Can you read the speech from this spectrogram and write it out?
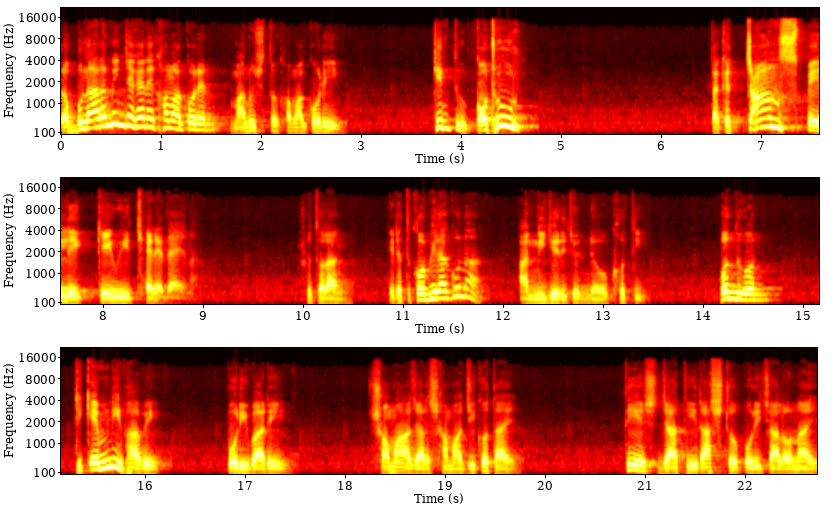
রব্বুল আলমিন যেখানে ক্ষমা করেন, মানুষ তো ক্ষমা করেই। কিন্তু কঠোর, তাকে চান্স পেলে কেউই ছেড়ে দেয় না। সুতরাং এটা তো কবিরা গুণা আর নিজের জন্যও ক্ষতি। বন্ধুগণ, ঠিক এমনিভাবে পরিবারে, সমাজ আর সামাজিকতায়, দেশ, জাতি, রাষ্ট্র পরিচালনায়,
